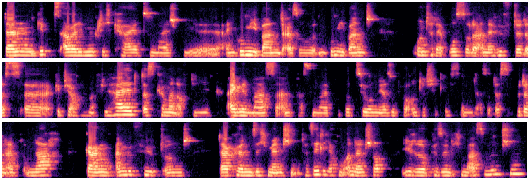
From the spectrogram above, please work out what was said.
Dann gibt es aber die Möglichkeit, zum Beispiel ein Gummiband, also ein Gummiband unter der Brust oder an der Hüfte, das äh, gibt ja auch nochmal viel Halt. Das kann man auf die eigenen Maße anpassen, weil Proportionen ja super unterschiedlich sind. Also das wird dann einfach im Nachgang angefügt und da können sich Menschen tatsächlich auch im Online-Shop ihre persönlichen Maße wünschen.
